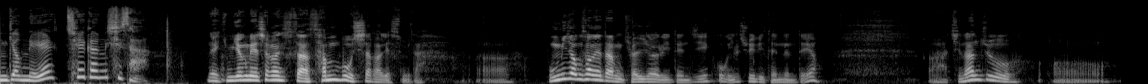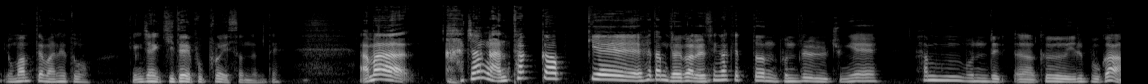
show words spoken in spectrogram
김경래의 최강 시사. 네, 김경래 최강 시사 3부 시작하겠습니다. 아, 북미 정상회담 결렬이 된 지 꼭 일주일이 됐는데요. 아, 지난주 어, 요맘때만 해도 굉장히 기대에 부풀어 있었는데 아마 가장 안타깝게 회담 결과를 생각했던 분들 중에 한 분들 어, 그 일부가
